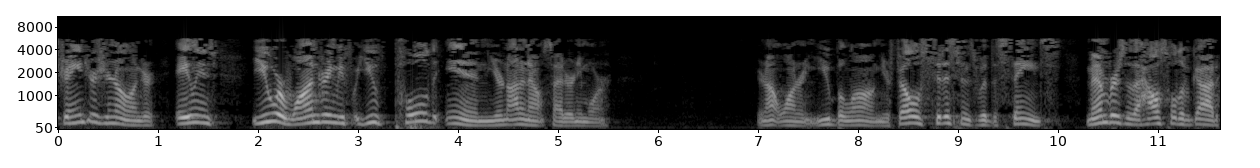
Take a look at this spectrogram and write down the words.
strangers, you're no longer aliens. You were wandering before. You've pulled in. You're not an outsider anymore. You're not wandering. You belong. You're fellow citizens with the saints, members of the household of God.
